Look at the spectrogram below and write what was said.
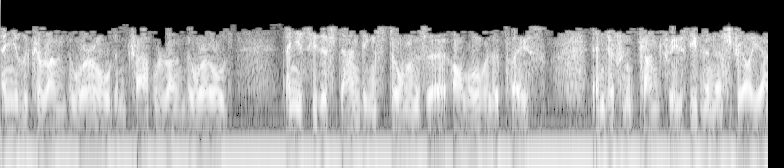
and you look around the world and travel around the world, and you see the standing stones uh, all over the place in different countries, even in Australia.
